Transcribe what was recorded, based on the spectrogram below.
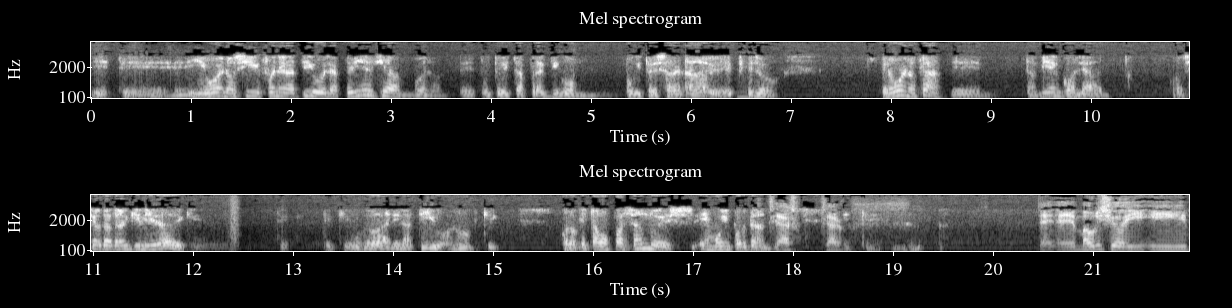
este, y bueno, sí, fue negativo la experiencia, bueno, desde el punto de vista práctico, un poquito desagradable, pero, pero bueno, está, eh, también con la con cierta tranquilidad de que de, de que uno da negativo no que con lo que estamos pasando es es muy importante. Claro claro. Este, eh, eh, Mauricio y, y,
